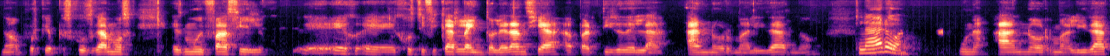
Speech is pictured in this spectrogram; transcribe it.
¿no? Porque pues juzgamos, es muy fácil eh, justificar la intolerancia a partir de la anormalidad, ¿no? Claro. Una anormalidad,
